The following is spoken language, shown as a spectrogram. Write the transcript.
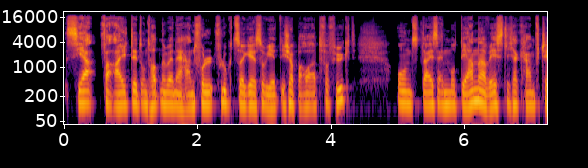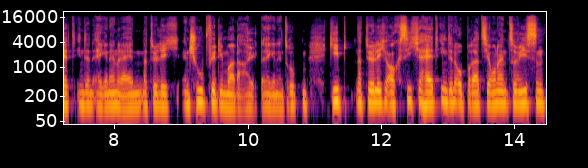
sehr veraltet und hat nur über eine Handvoll Flugzeuge sowjetischer Bauart verfügt. Und da ist ein moderner westlicher Kampfjet in den eigenen Reihen natürlich ein Schub für die Moral der eigenen Truppen. Gibt natürlich auch Sicherheit in den Operationen zu wissen,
